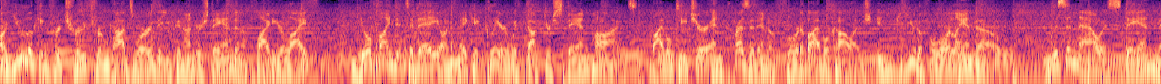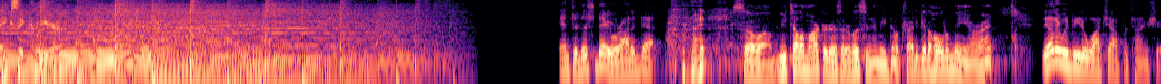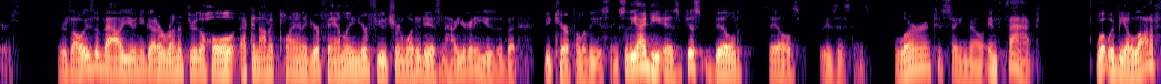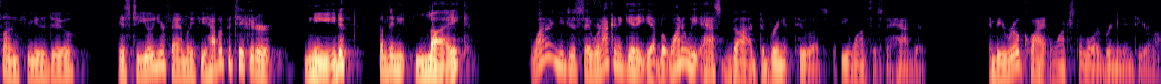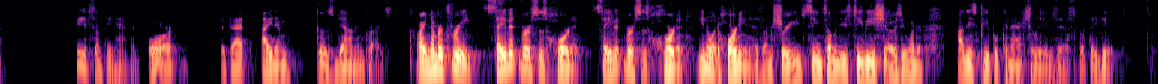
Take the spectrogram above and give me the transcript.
Are you looking for truth from God's Word that you can understand and apply to your life? You'll find it today on Make It Clear with Dr. Stan Ponz, Bible teacher and president of Florida Bible College in beautiful Orlando. Listen now as Stan makes it clear. And to this day, we're out of debt, right? So um, you telemarketers that are listening to me, don't try to get a hold of me, all right? The other would be to watch out for timeshares. There's always the value, and you've got to run it through the whole economic plan of your family and your future and what it is and how you're going to use it, but be careful of these things. So the idea is just build sales resistance. Learn to say no. In fact, what would be a lot of fun for you to do is to you and your family, if you have a particular need, something you like, why don't you just say, We're not going to get it yet, but why don't we ask God to bring it to us if He wants us to have this? And be real quiet and watch the Lord bring it into your life. See if something happens, or that that item goes down in price. All right, number three, save it versus hoard it. Save it versus hoard it. You know what hoarding is. I'm sure you've seen some of these TV shows. You wonder how these people can actually exist, but they do.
